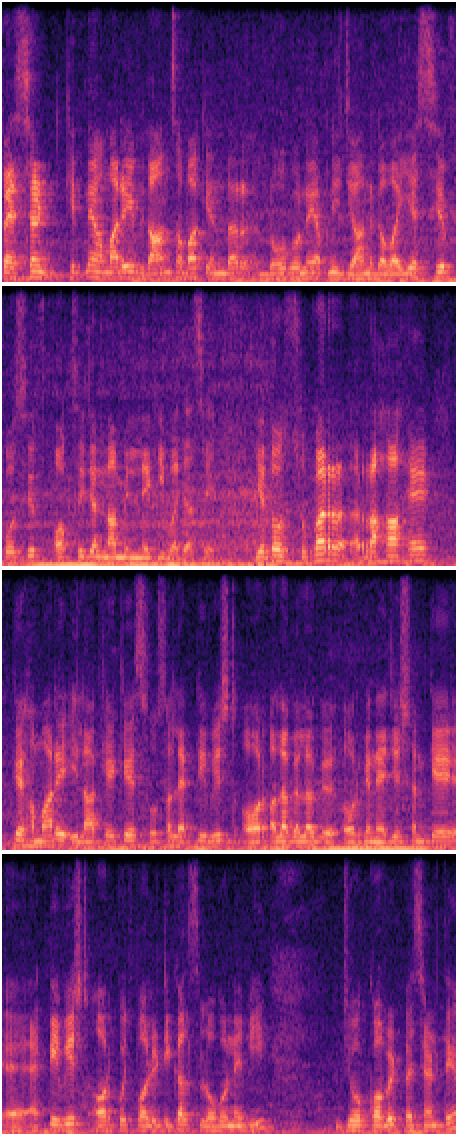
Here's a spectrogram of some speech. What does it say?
पेशेंट कितने हमारे विधानसभा के अंदर लोगों ने अपनी जान गंवाई है सिर्फ़ और सिर्फ़ ऑक्सीजन ना मिलने की वजह से। ये तो शुक्र रहा है कि हमारे इलाके के सोशल एक्टिविस्ट और अलग अलग ऑर्गेनाइजेशन के एक्टिविस्ट और कुछ पॉलिटिकल्स लोगों ने भी जो कोविड पेशेंट थे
